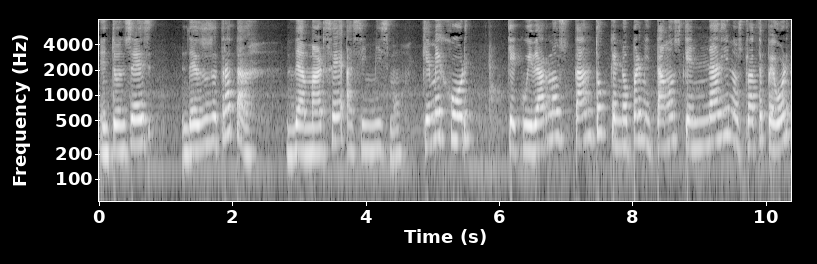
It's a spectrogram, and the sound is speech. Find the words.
Entonces, de eso se trata, de amarse a sí mismo. ¿Qué mejor que cuidarnos tanto que no permitamos que nadie nos trate peor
